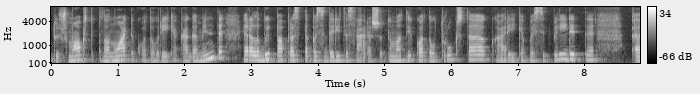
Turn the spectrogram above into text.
tu išmoksti planuoti, ko tau reikia, ką gaminti, yra labai paprasta pasidaryti sąrašą. Tu matai, ko tau trūksta, ką reikia pasipildyti, e,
